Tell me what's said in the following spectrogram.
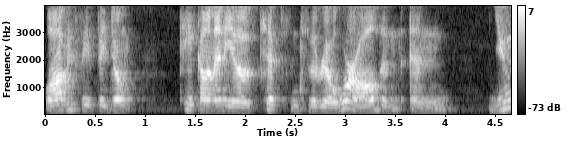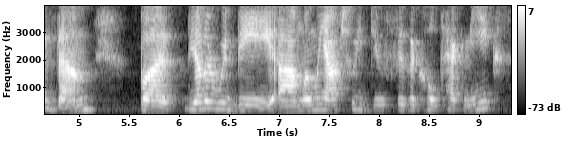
well, obviously, if they don't take on any of those tips into the real world and and use them, but the other would be um, when we actually do physical techniques,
